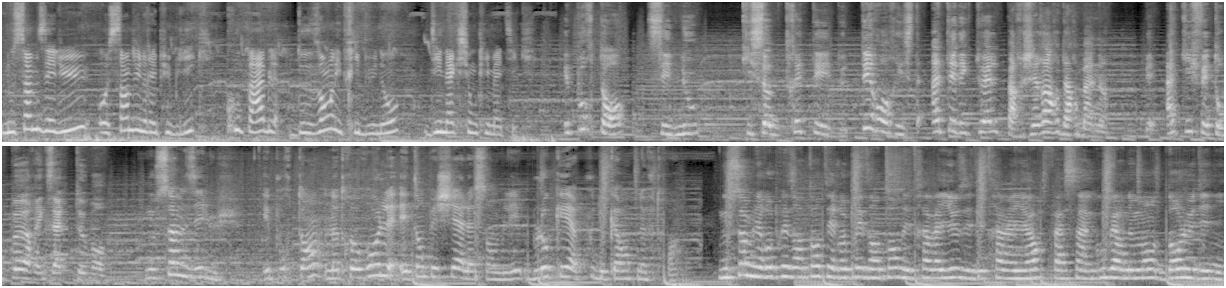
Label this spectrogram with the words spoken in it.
Nous sommes élus au sein d'une république coupable devant les tribunaux d'inaction climatique. Et pourtant, c'est nous qui sommes traités de terroristes intellectuels par Gérard Darmanin. Mais à qui fait-on peur exactement? Nous sommes élus. Et pourtant, notre rôle est empêché à l'Assemblée, bloqué à coup de 49-3. Nous sommes les représentantes et représentants des travailleuses et des travailleurs face à un gouvernement dans le déni.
